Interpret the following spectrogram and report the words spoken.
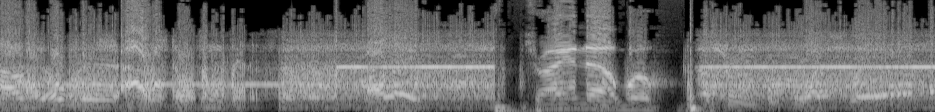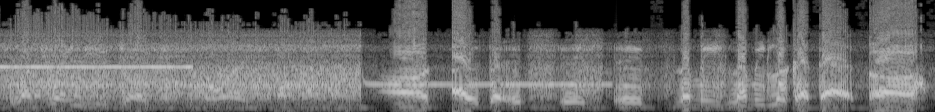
house over an hour, 13 minutes. All right. Try it now, bro. What's, uh, what train do you take? Uh, I, it, it, it, let me, let me look at that. Uh,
